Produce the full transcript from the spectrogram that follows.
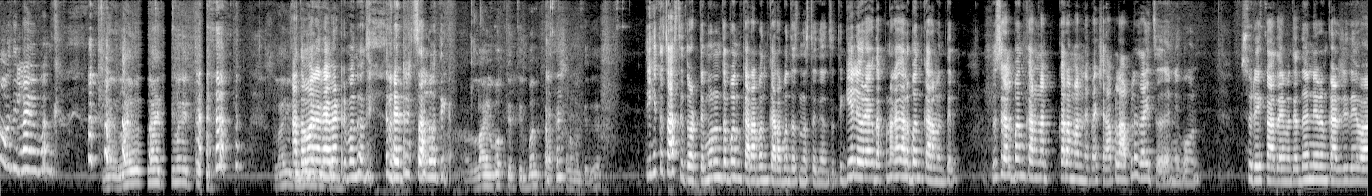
अहो, ती लाईव्ह बंद करा. नाही लाईव्ह नाही म्हणे आता मला काय बॅटरी बंद होती? बॅटरी चालू होती का? लाईव्ह बघते ती बंद करा कशाला म्हणते का ती इथंच असते वाटते म्हणून तर बंद करा बंद करा बंदच नसते त्यांचं. ती गेल्यावर एकदा पुन्हा काय झालं बंद करा म्हणते दुसऱ्याला बंद करा करा म्हणण्यापेक्षा आपलं आपलं जायचं निघून. सुरेखा ताई म्हणते धन्यरन काळजी देवा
